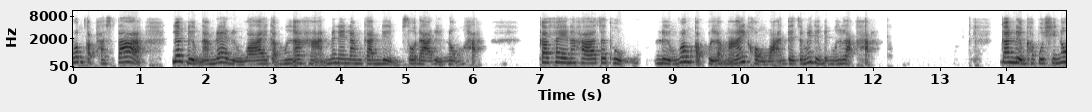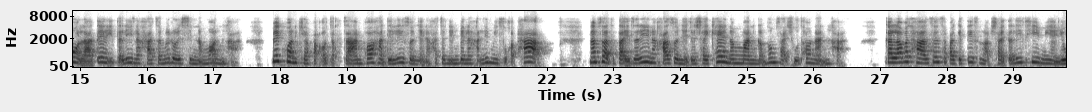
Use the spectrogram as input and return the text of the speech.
ร่วมกับพาสต้า เลือกดื่มน้ำแร่หรือไวน์กับมื้ออาหาร ไม่แนะนำการดื่มโซดาหรือนมค่ะ กาแฟนะคะจะถูก ดื่มร่วมกับผลไม้ของหวาน แต่จะไม่ดื่มเป็นมื้อหลักค่ะ การดื่มคาปูชิโน่ลาเต้ในอิตาลีนะคะ จะไม่โรยซินนามอนค่ะ ไม่ควรเขี่ยผักออกจากจาน เพราะอาหารอิตาลีส่วนใหญ่นะคะ จะเน้นเป็นอาหารที่มีสุขภาพ น้ำสลัดสไตล์อิตาลีนะคะ ส่วนใหญ่จะใช้แค่น้ำมันกับส้มสายชูเท่านั้นค่ะ การรับประทานเส้นสปาเกตตี้สำหรับชาวอิตาลีที่มีอายุ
